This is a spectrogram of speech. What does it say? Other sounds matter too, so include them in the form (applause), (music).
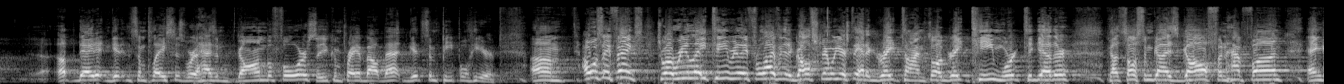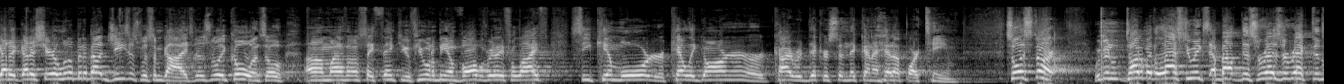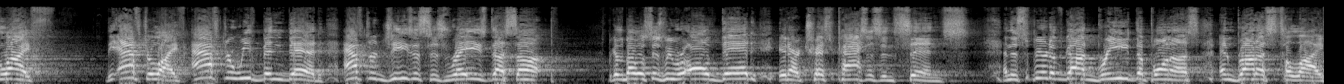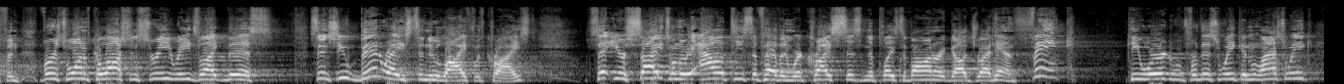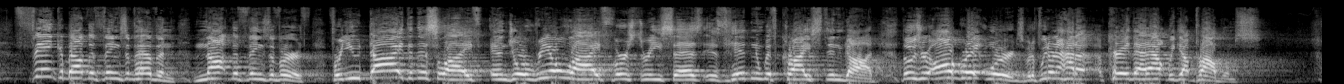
update it and get it in some places where it hasn't gone before, so you can pray about that. Get some people here. Um, I want to say thanks to our relay team, Relay for Life. We did a golf scramble yesterday. They had a great time. Saw a great team work together. Got saw some guys golf and have fun, and got to, got to share a little bit about Jesus with some guys. And it was really cool. And so um, I want to say thank you. If you want to be involved with Relay for Life, see Kim Ward or Kelly Garner or Kyra Dickerson. They kind of head up our team. So let's start. We've been talking about the last few weeks about this resurrected life. The afterlife, after we've been dead, after Jesus has raised us up. Because the Bible says we were all dead in our trespasses and sins. And the Spirit of God breathed upon us and brought us to life. And verse 1 of Colossians 3 reads like this Since you've been raised to new life with Christ, set your sights on the realities of heaven where Christ sits in the place of honor at God's right hand. Think, key word for this week and last week, Think about the things of heaven, not the things of earth. For you died to this life, and your real life, verse 3 says, is hidden with Christ in God. Those are all great words, but if we don't know how to carry that out, we got problems.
